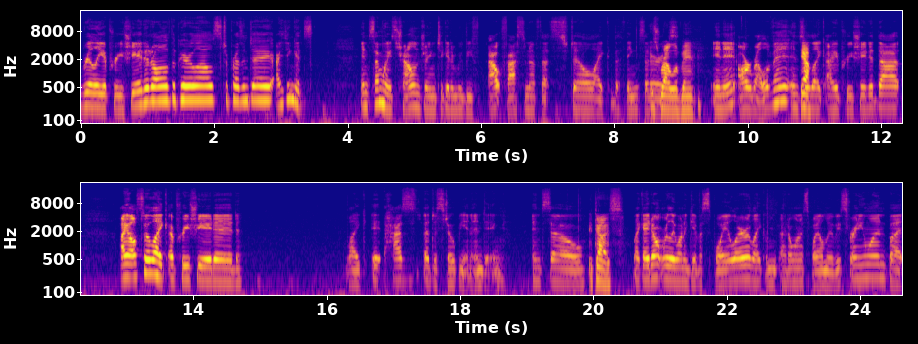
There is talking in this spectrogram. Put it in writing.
really appreciated all of the parallels to present day i think it's in some ways challenging to get a movie out fast enough that still like the things that are relevant. in it are relevant and so Yeah. like i appreciated that i also like appreciated like it has a dystopian ending and so It does. like i don't really want to give a spoiler like I don't want to spoil movies for anyone but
